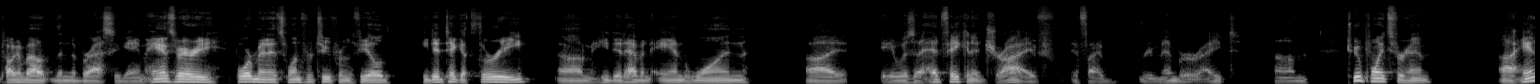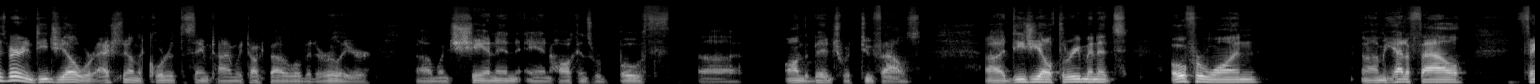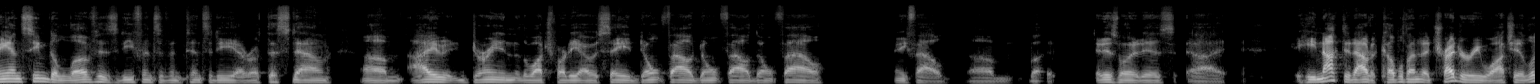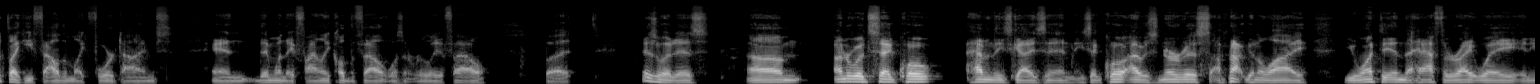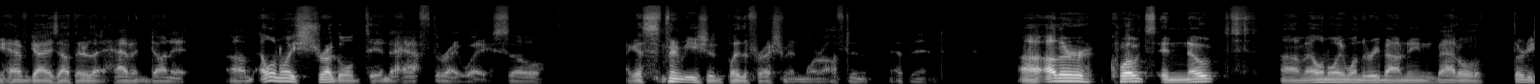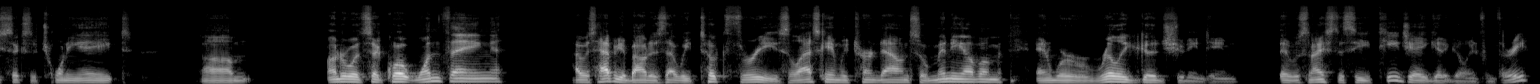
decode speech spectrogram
talking about the Nebraska game. Hansberry, four minutes, one for two from the field. He did take a three um, he did have an and one. Uh, it was a head fake and a drive, if I remember right. Um, two points for him. Uh, Hansberry and DGL were actually on the court at the same time. We talked about a little bit earlier uh, when Shannon and Hawkins were both uh, on the bench with two fouls. Uh, DGL three minutes, 0 for 1. Um, he had a foul. Fans seem to love his defensive intensity. I wrote this down. Um, I during the watch party, I was saying, "Don't foul, don't foul, don't foul," and he fouled. Um, but it is what it is. Uh, he knocked it out a couple times. I tried to rewatch it. It looked like he fouled him like four times, and then when they finally called the foul, it wasn't really a foul. But it is what it is. Um, Underwood said, "quote Having these guys in, he said, quote I was nervous. I'm not gonna lie. You want to end the half the right way, and you have guys out there that haven't done it." Um, Illinois struggled to end a half the right way. So I guess maybe you should play the freshman more often at the end. Uh, other quotes and notes um, Illinois won the rebounding battle 36 to 28. Um, Underwood said, quote, one thing I was happy about is that we took threes. The last game we turned down so many of them, and we're a really good shooting team. It was nice to see TJ get it going from three.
